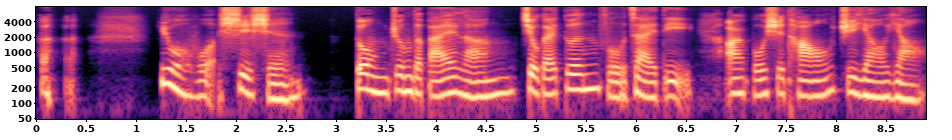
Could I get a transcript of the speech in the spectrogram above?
呵呵，若我是神，洞中的白狼就该蹲伏在地，而不是逃之夭夭。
